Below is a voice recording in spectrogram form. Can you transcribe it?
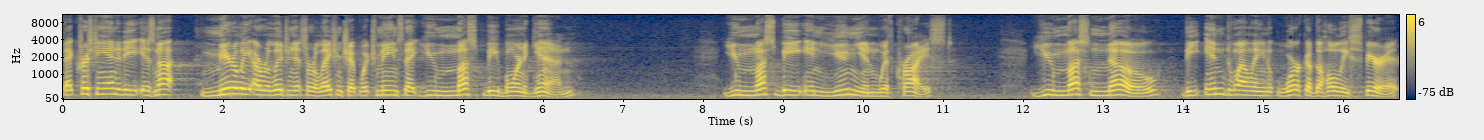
that Christianity is not merely a religion, it's a relationship, which means that you must be born again, you must be in union with Christ, you must know the indwelling work of the Holy Spirit,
